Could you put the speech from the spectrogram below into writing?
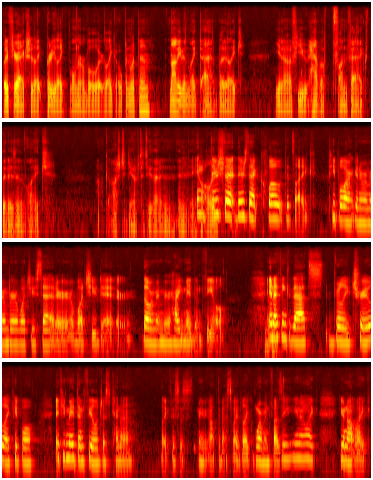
but if you're actually like pretty like vulnerable or like open with them, not even like that, but like, you know, if you have a fun fact that isn't like, oh gosh, did you have to do that in in, in and college? there's that there's that quote that's like people aren't going to remember what you said or what you did or they'll remember how you made them feel and i think that's really true like people if you made them feel just kind of like this is maybe not the best way but like warm and fuzzy you know like you're not like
